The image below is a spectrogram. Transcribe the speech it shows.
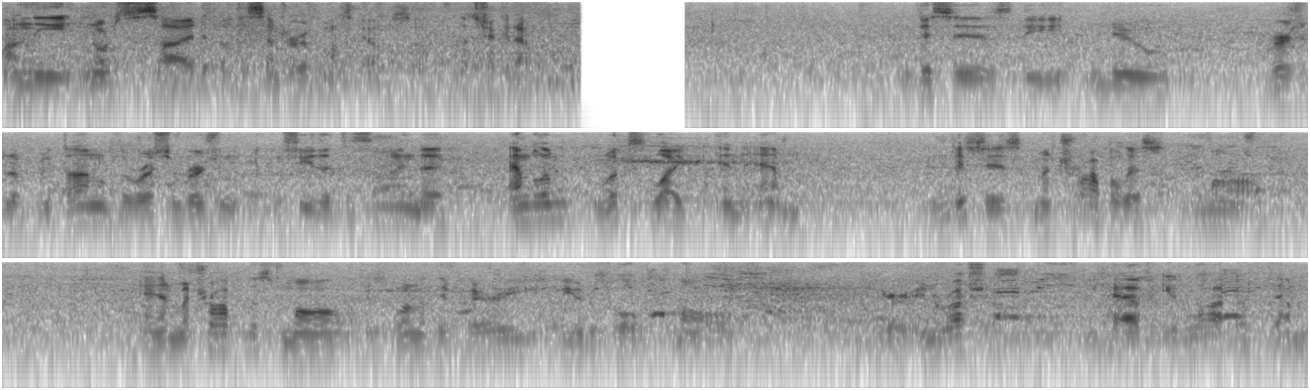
on the north side of the center of Moscow, so let's check it out. This is the new version of McDonald's, the Russian version. You can see the sign, the emblem looks like an M. And this is Metropolis Mall. And Metropolis Mall is one of the very beautiful malls here in Russia. We have a lot of them.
